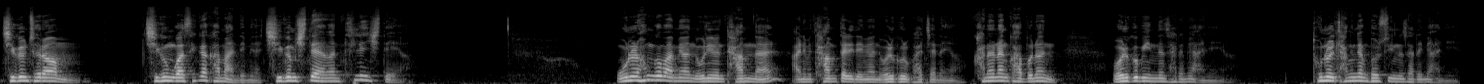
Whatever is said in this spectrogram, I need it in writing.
지금처럼 지금과 생각하면 안 됩니다. 지금 시대랑은 틀린 시대예요. 오늘 헌금하면 우리는 다음 날 아니면 다음 달이 되면 월급을 받잖아요. 가난한 과부는 월급이 있는 사람이 아니에요. 돈을 당장 벌 수 있는 사람이 아니에요.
